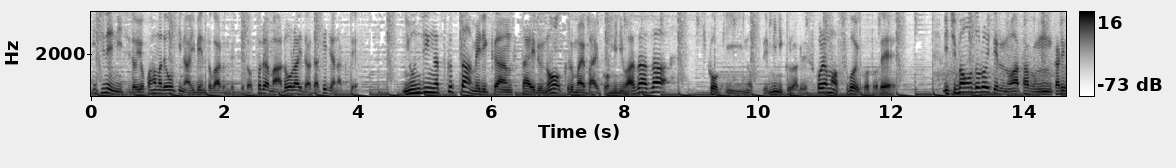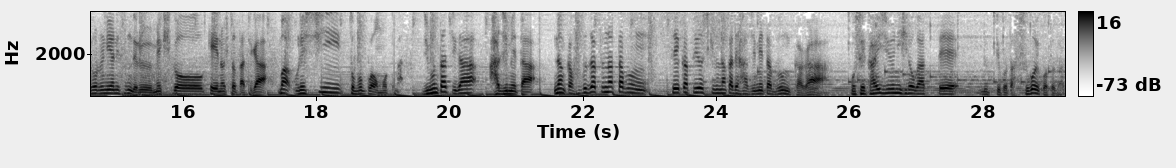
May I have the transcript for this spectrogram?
1年に一度横浜で大きなイベントがあるんですけどそれはまあローライダーだけじゃなくて日本人が作ったアメリカンスタイルの車やバイクを見にわざわざ飛行機に乗って見に来るわけです。これはまあすごいことで一番驚いてるのは多分カリフォルニアに住んでるメキシコ系の人たちがまあ嬉しいと僕は思ってます。自分たちが始めたなんか複雑な多分生活様式の中で始めた文化がもう世界中に広がってるっていうことはすごいことだっ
